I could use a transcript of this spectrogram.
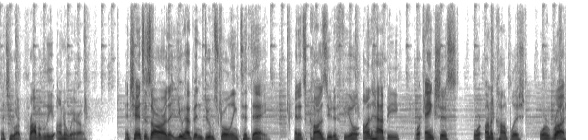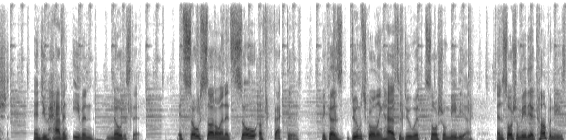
that you are probably unaware of. And chances are that you have been doom scrolling today and it's caused you to feel unhappy or anxious or unaccomplished or rushed and you haven't even noticed it. It's so subtle and it's so effective because doom scrolling has to do with social media. And social media companies,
